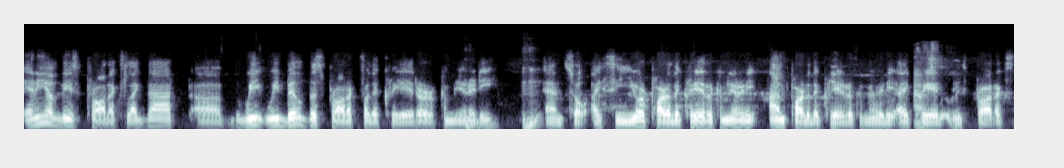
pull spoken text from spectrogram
any of these products like that uh, we we build this product for the creator community. Mm-hmm. and so i see you're part of the creator community. I'm part of the creator community. I create Absolutely. these products.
